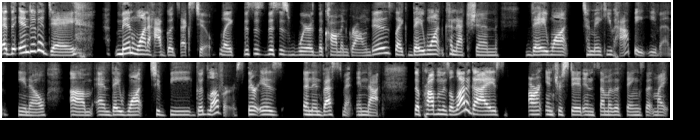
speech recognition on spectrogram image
at the end of the day, men want to have good sex too. Like this is this is where the common ground is. Like they want connection. They want to make you happy even, you know? Um and they want to be good lovers. There is an investment in that. The problem is a lot of guys aren't interested in some of the things that might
